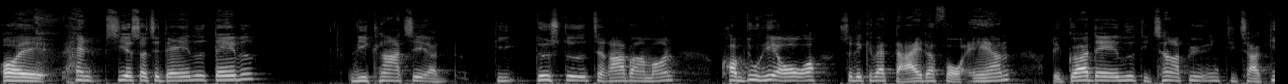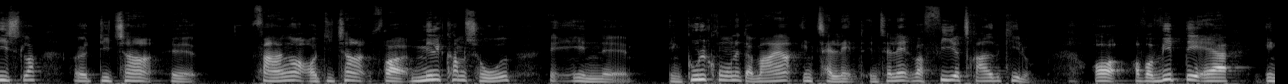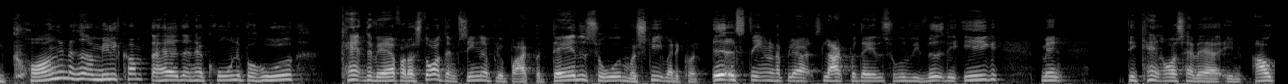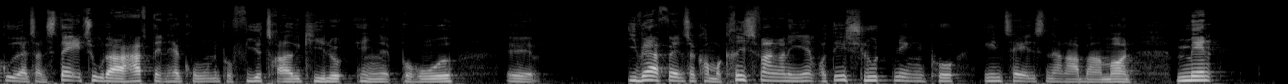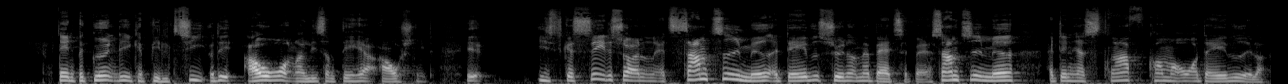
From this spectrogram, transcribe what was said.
Og øh, han siger så til David, David, vi er klar til at give dødstødet til Rabba Ammon. Kom du herover, så det kan være dig, der får æren. Det gør David. De tager byen, de tager gisler, øh, de tager øh, fanger, og de tager fra Milkoms hoved en, øh, en guldkrone, der vejer en talent. En talent var 34 kilo. Og, og hvorvidt det er en konge, der hedder Milkom, der havde den her krone på hovedet, kan det være, for der står, at dem senere blev bragt på Davids hoved. Måske var det kun ædelstenen, der blev lagt på Davids hoved. Vi ved det ikke. Men det kan også have været en afgud, altså en statue, der har haft den her krone på 34 kilo hængende på hovedet. Øh, I hvert fald så kommer krigsfangerne hjem, og det er slutningen på indtagelsen af Rabbi Men den begyndte i kapitel 10, og det afrunder ligesom det her afsnit. Øh, I skal se det sådan, at samtidig med, at David synder med Bathsheba, samtidig med, at den her straf kommer over David, eller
